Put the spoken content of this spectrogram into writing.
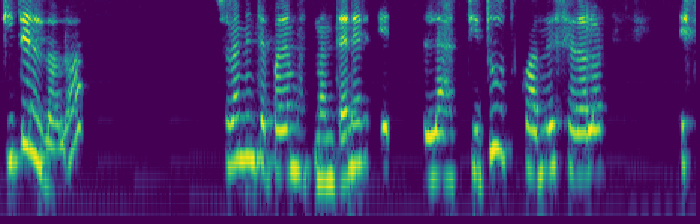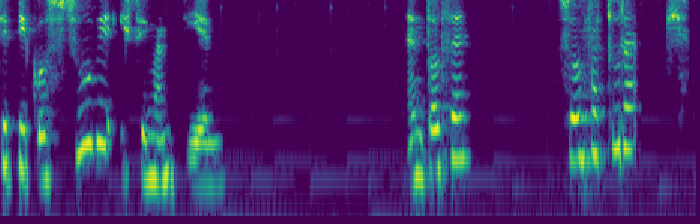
quite el dolor. Solamente podemos mantener la actitud cuando ese dolor, ese pico sube y se mantiene. Entonces, son facturas que,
